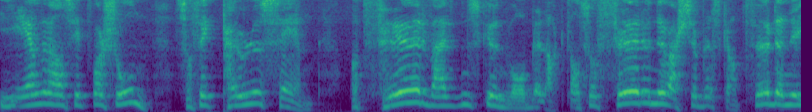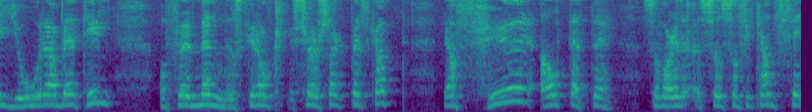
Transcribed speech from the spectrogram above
i en eller annen situasjon så fikk Paulus se at før verdens grunnvoll ble lagt, altså før universet ble skapt, før denne jorda ble til, og før mennesker sjølsagt ble skapt, ja, før alt dette så, det, så, så, fikk han se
